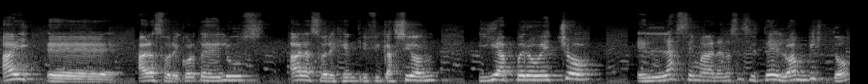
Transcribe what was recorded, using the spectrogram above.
hay. habla sobre cortes de luz, habla sobre gentrificación y aprovechó en la semana, no sé si ustedes lo han visto,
